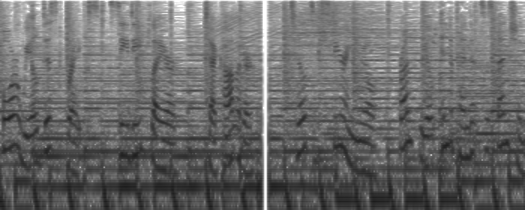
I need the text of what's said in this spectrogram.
four-wheel disc brakes, CD player, tachometer, tilt steering wheel, front wheel independent suspension,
